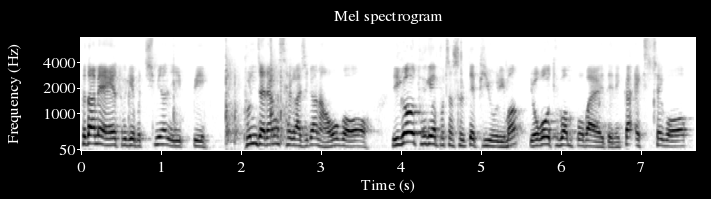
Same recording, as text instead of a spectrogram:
그 다음에 얘 두 개 붙이면 2b 분자량 세 가지가 나오고 이거 두 개 붙였을 때 비율이 뭐? 요거 두 번 뽑아야 되니까 x제곱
